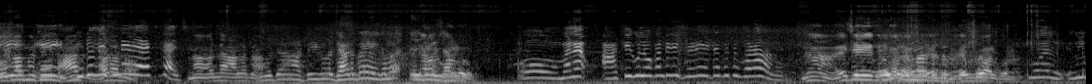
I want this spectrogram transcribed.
এই এক কাজ। না না আলাদা। ওটা আটিগুলো ঝাড়বে এগুলো এইগুলো ঝাড়বে। ও মানে আটিগুলো ওখান থেকে ঝেড়ে এটা ভিতরে ভরা হবে? না এই যে এগুলো ভরা এগুলো পোয়াল বোনা পোয়াল এগুলো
